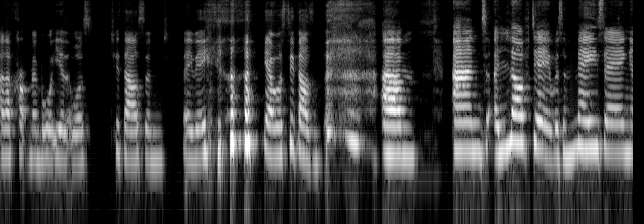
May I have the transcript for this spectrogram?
and I can't remember what year that was 2000, maybe. yeah, it was 2000. Um, and I loved it. It was amazing.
